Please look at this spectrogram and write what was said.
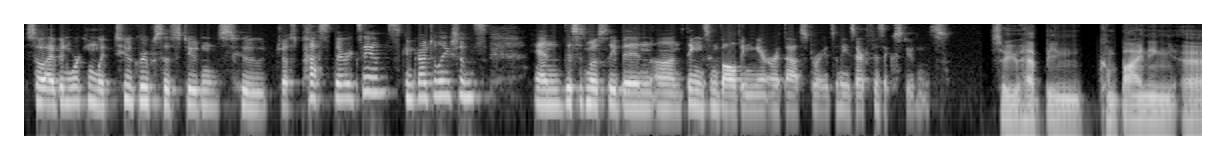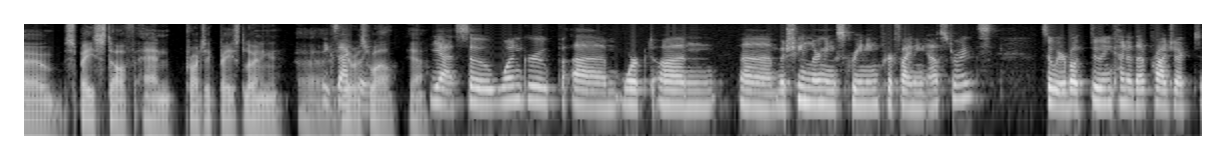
So I've been working with two groups of students who just passed their exams. Congratulations. And this has mostly been on things involving near Earth asteroids, and these are physics students. So you have been combining uh, space stuff and project-based learning uh, exactly. here as well. Yeah. Yeah. So one group um, worked on uh, machine learning screening for finding asteroids. So we were both doing kind of that project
